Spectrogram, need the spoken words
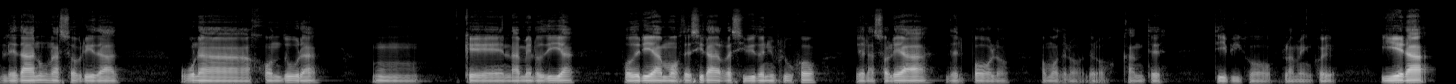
le dan una sobriedad, una hondura mm, que en la melodía podríamos decir ha recibido el influjo de la soleá, del polo, vamos, de, de los cantes típicos flamencos. Y era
